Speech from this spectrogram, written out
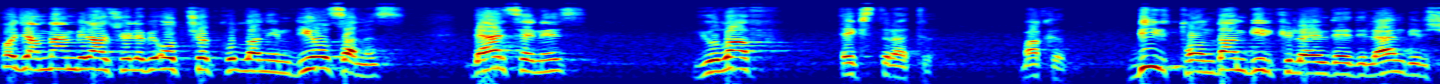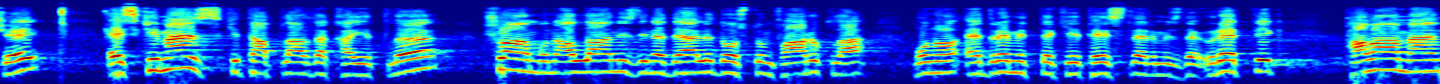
hocam ben biraz şöyle bir ot çöp kullanayım diyorsanız derseniz yulaf ekstratı. Bakın bir tondan bir kilo elde edilen bir şey. Eskimez kitaplarda kayıtlı. Şu an bunu Allah'ın izniyle değerli dostum Faruk'la bunu Edremit'teki tesislerimizde ürettik. Tamamen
